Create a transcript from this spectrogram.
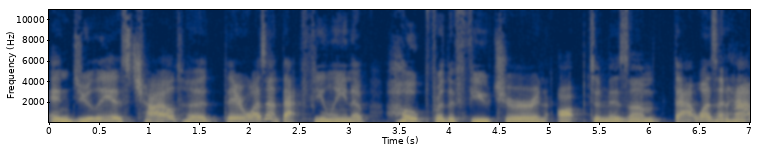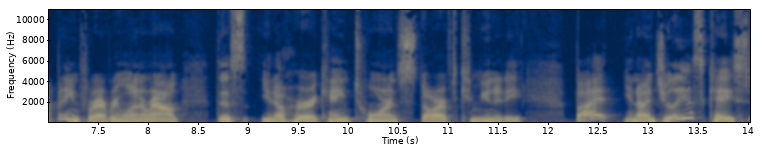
in Julia's childhood, there wasn't that feeling of hope for the future and optimism. That wasn't happening for everyone around this, you know, hurricane torn, starved community. But, you know, in Julia's case,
